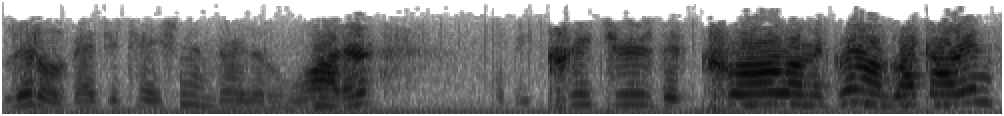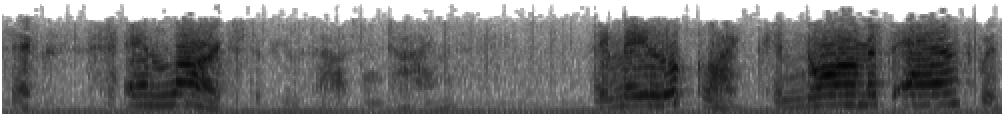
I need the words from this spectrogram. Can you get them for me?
little vegetation and very little water, will be creatures that crawl on the ground like our insects, enlarged a few thousand times. They may look like enormous ants with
